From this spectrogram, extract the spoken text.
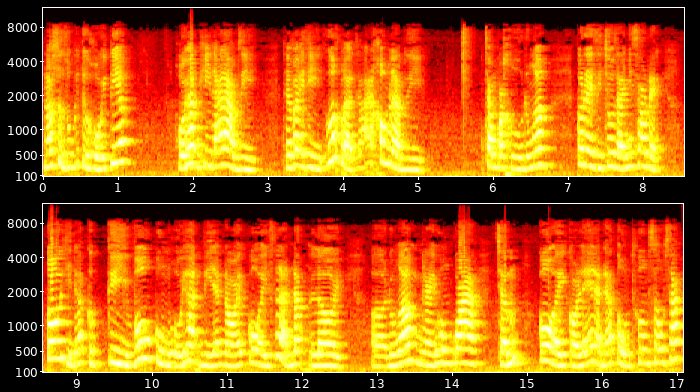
nó sử dụng cái từ hối tiếc. Hối hận khi đã làm gì. Thế vậy thì ước là đã không làm gì trong quá khứ, đúng không? Câu này thì châu giá như sau này. Tôi thì đã cực kỳ vô cùng hối hận vì đã nói cô ấy rất là nặng lời ờ, đúng không? Ngày hôm qua chấm cô ấy có lẽ là đã tổn thương sâu sắc.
